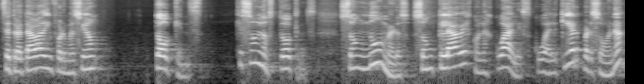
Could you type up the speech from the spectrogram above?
se trataba de información tokens, ¿Qué son los tokens? Son números, son claves con las cuales cualquier persona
